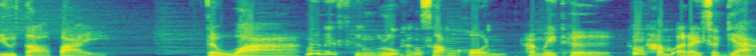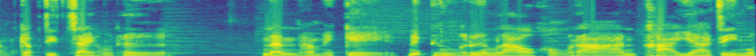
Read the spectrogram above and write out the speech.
อยู่ต่อไป แต่ว่าเมื่อนึกถึงลูกทั้งสองคนทำให้เธอต้องทำอะไรสักอย่างกับจิตใจของเธอ นั่นทำให้เกดนึกถึงเรื่องเล่าของร้านขายยาจีนโบ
